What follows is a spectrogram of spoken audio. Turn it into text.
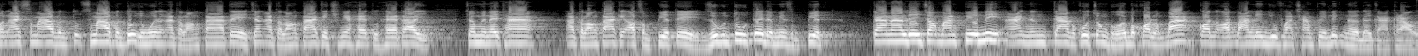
មិនអាចស្មើបន្ទុស្មើបន្ទុជាមួយនឹងអាតឡង់តាទេអញ្ចឹងអាតឡង់តាគេឈ្នះ head to head ហើយអញ្ចឹងមានន័យថាអាតឡង់តាគេអត់សម្ពាធទេស៊ូបន្ទូទេដែលមានសម្ពាធកាលណាលេងចង់បានពៀននេះអាចនឹងការប្រកួតចុងក្រោយរបស់គាត់លំបាកគាត់អត់បានលេង UEFA Champions League នៅរដូវកាលក្រោយ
